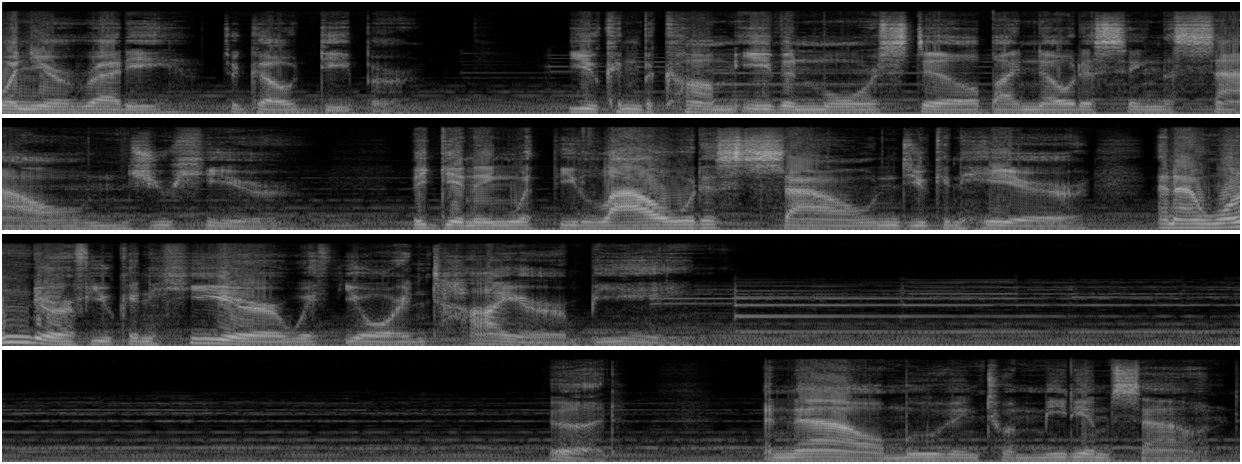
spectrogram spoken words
When you're ready to go deeper, you can become even more still by noticing the sounds you hear, beginning with the loudest sound you can hear, and I wonder if you can hear with your entire being. Good. And now moving to a medium sound.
